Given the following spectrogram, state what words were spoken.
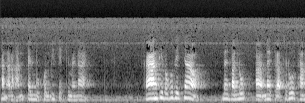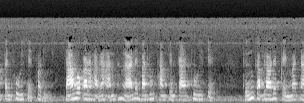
ขั้นอรหันเป็นบุคคลพิเศษขึ้นมาได้ การที่พระพุทธเจ้าได้บรรลุได้ตรัสรู้ธรรมเป็นผู้วิเศษก็ดี สาวกอรหัตอรหันทั้งหลายได้บรรลุธรรมจนกลายผู้วิเศษ ถึงกับเราได้เปล่งมาจา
